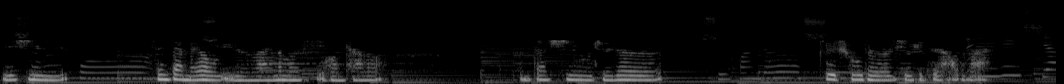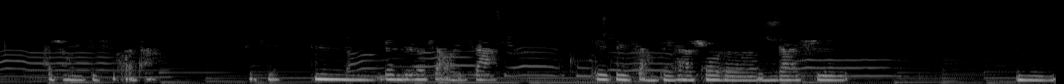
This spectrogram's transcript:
也许现在没有原来那么喜欢他了。嗯，但是我觉得最初的就是最好的吧，还是会一直喜欢他。谢谢。嗯，认真的想了一下，最最想对他说的应该是，嗯，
